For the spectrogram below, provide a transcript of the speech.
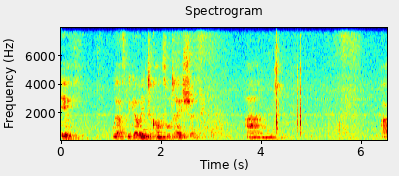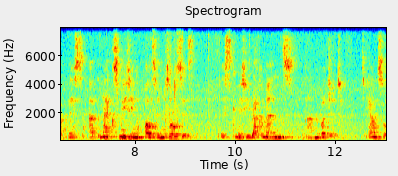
if, we, as we go into consultation, and at this, at the next meeting of Policy and Resources, this committee recommends um, the budget to council.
